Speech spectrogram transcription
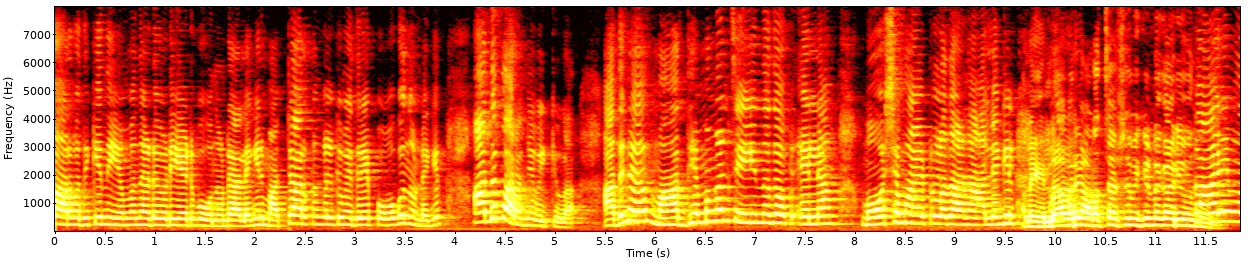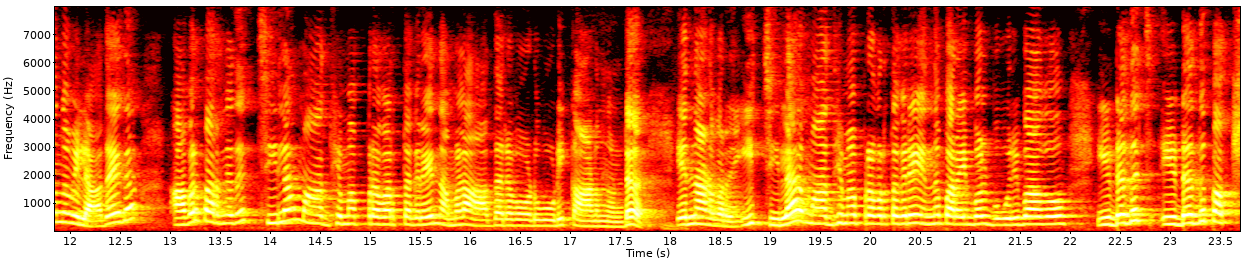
പാർവതിക്ക് നിയമ നടപടിയായിട്ട് പോകുന്നുണ്ട്. അല്ലെങ്കിൽ മറ്റാർക്കെങ്കിലും എതിരെ പോകുന്നുണ്ടെങ്കിൽ അത് പറഞ്ഞു വെക്കുക. അതിന് മാധ്യമങ്ങൾ ചെയ്യുന്നതൊക്കെ എല്ലാം മോശമായിട്ടുള്ളതാണ്. അല്ലെങ്കിൽ അല്ല എല്ലാവരും അടച്ചാക്ഷേപിക്കേണ്ട കാര്യമൊന്നുമില്ല. അതായത് അവർ പറഞ്ഞത് ചില മാധ്യമ പ്രവർത്തകരെ നമ്മൾ ആദരവോടുകൂടി കാണുന്നുണ്ട് എന്നാണ് പറഞ്ഞത്. ഈ ചില മാധ്യമ പ്രവർത്തകരെ എന്ന് പറയുമ്പോൾ ഭൂരിഭാഗവും ഇടത് ഇടതുപക്ഷ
